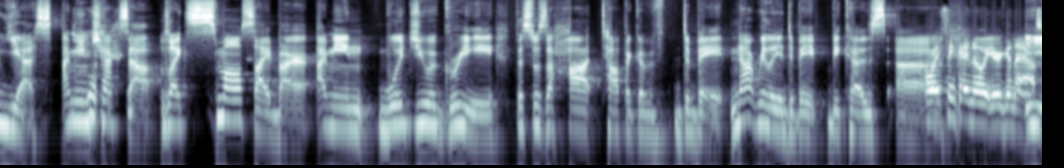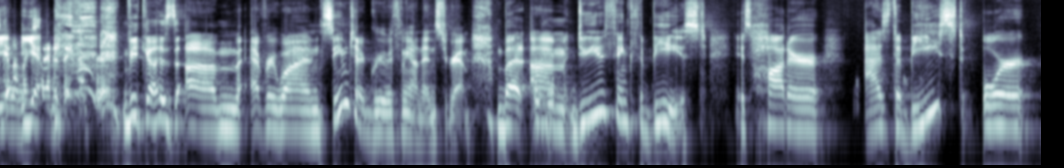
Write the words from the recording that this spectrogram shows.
Yes. I mean, checks out. Like, small sidebar. I mean, would you agree this was a hot topic of debate? Not really a debate because. Uh, oh, I think I know what you're going to ask, yeah, and I'm excited yeah. because um, everyone seemed to agree with me on Instagram. But um, mm-hmm. do you think The Beast is hotter as The Beast or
